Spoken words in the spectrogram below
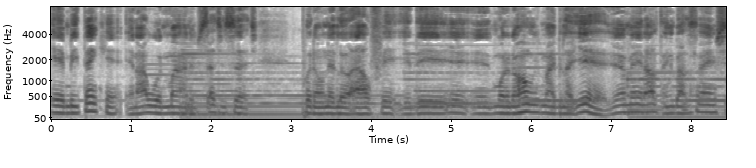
had me thinking, and I wouldn't mind if such and such put on that little outfit you did, and, and one of the homies might be like, yeah, you know what I mean, I was thinking about the same shit,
